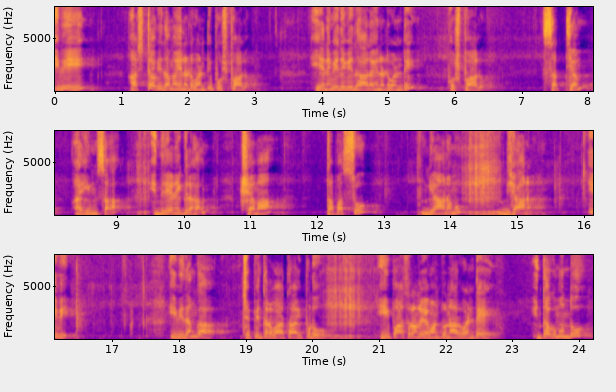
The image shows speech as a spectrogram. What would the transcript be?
ఇవి అష్టవిధమైనటువంటి పుష్పాలు. ఎనిమిది విధాలైనటువంటి పుష్పాలు. సత్యం అహింస ఇంద్రియ నిగ్రహం క్షమ తపస్సు జ్ఞానము ధ్యానం. ఇవి. ఈ విధంగా చెప్పిన తర్వాత ఇప్పుడు ఈ పాసురంలో ఏమంటున్నారు అంటే ఇంతకుముందు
